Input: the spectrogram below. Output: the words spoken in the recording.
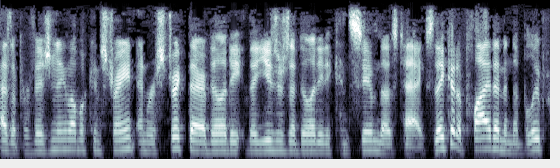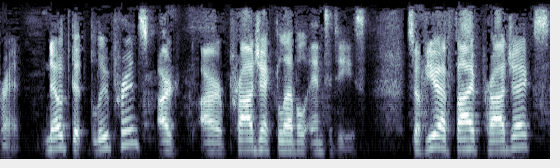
as a provisioning level constraint, and restrict their ability, the user's ability to consume those tags. They could apply them in the blueprint. Note that blueprints are are project level entities. So if you have five projects,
